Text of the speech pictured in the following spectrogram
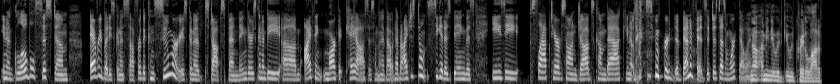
In a global system, everybody's going to suffer. The consumer is going to stop spending. There's going to be, um, I think, market chaos if something like that would happen. I just don't see it as being this easy slap tariffs on jobs come back you know the consumer benefits it just doesn't work that way no i mean it would it would create a lot of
